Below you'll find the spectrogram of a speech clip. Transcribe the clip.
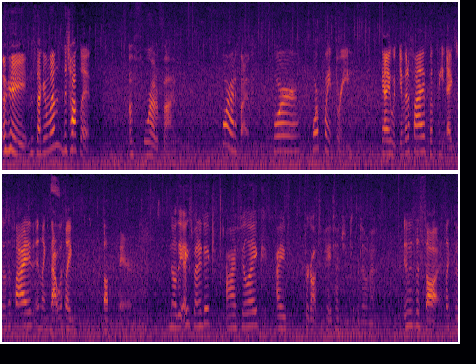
Okay, the second one, the chocolate. A four out of five. Four out of five. Four, four point three. Yeah, I would give it a five, but the eggs was a five, and like that was like up there. No, the eggs Benedict. I feel like I forgot to pay attention to the donut. It was the sauce, like the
